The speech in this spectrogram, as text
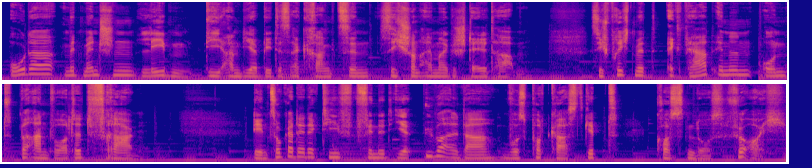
oder mit Menschen leben, die an Diabetes erkrankt sind, sich schon einmal gestellt haben. Sie spricht mit Expertinnen und beantwortet Fragen. Den Zuckerdetektiv findet ihr überall da, wo es Podcasts gibt, kostenlos für euch.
